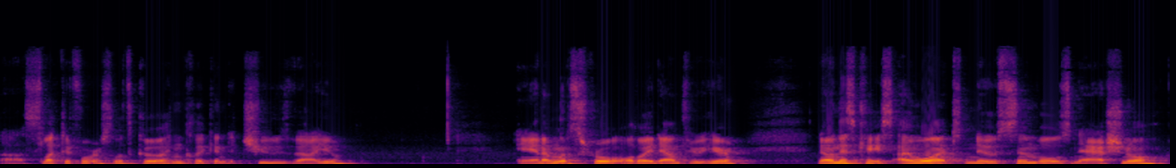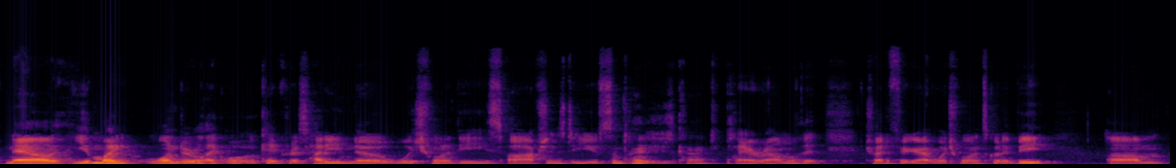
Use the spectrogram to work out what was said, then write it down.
uh, selected for. So let's go ahead and click into choose value. And I'm going to scroll all the way down through here. Now in this case, I want no symbols national. Now you might wonder like, well, okay, Chris, how do you know which one of these options to use? Sometimes you just kind of have to play around with it, try to figure out which one it's going to be. Um,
